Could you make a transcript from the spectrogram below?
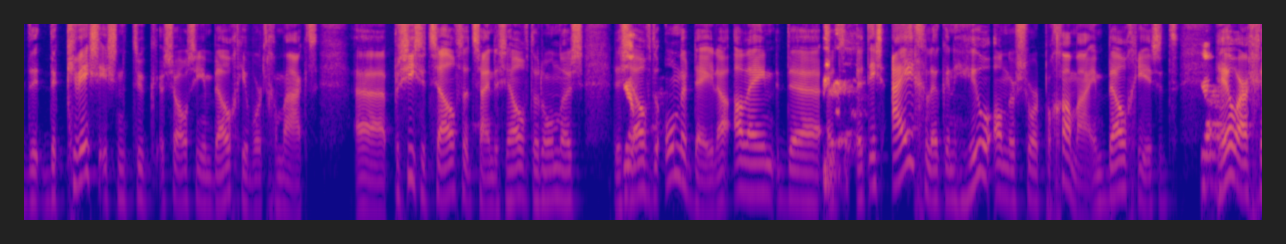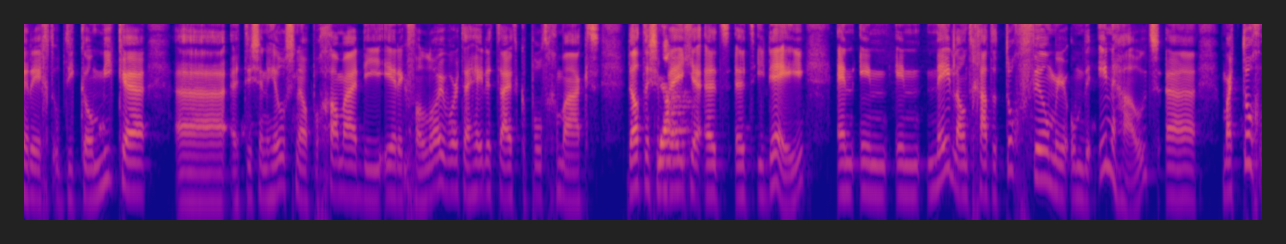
de, de quiz is natuurlijk, zoals hij in België wordt gemaakt... Uh, precies hetzelfde. Het zijn dezelfde rondes, dezelfde ja. onderdelen. Alleen de, het, het, is eigenlijk een heel ander soort programma. In België is het ja. heel erg gericht op die komieken. Uh, het is een heel snel programma. Die Erik van Looy wordt de hele tijd kapot gemaakt. Dat is een ja. beetje het, het idee. En in, in Nederland gaat het toch veel meer om de inhoud. Uh, maar toch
